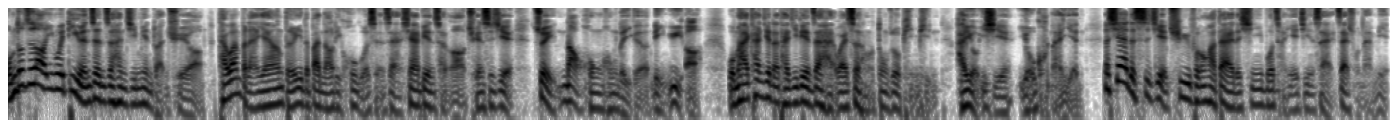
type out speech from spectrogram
我们都知道，因为地缘政治和晶片短缺哦，台湾本来洋洋得意的半导体护国神山，现在变成哦全世界最闹哄哄的一个领域啊。我们还看见了台积电在海外设厂的动作频频，还有一些有苦难言。那现在的世界区域分化带来的新一波产业竞赛在所难免，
